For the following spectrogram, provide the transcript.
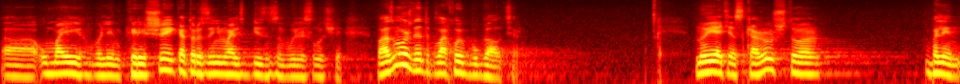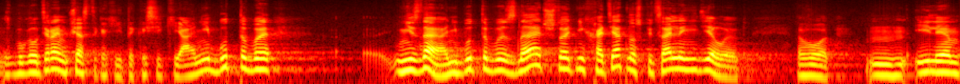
Uh, у моих, блин, корешей, которые занимались бизнесом, были случаи. Возможно, это плохой бухгалтер. Но я тебе скажу, что блин, с бухгалтерами часто какие-то косяки. Они будто бы, не знаю, они будто бы знают, что от них хотят, но специально не делают. Вот. Или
